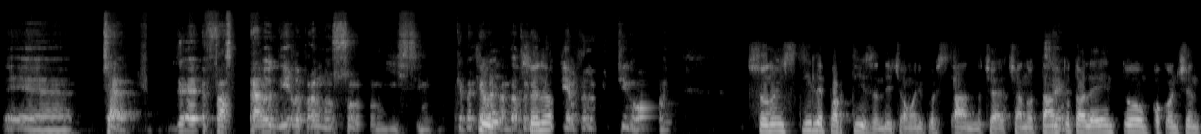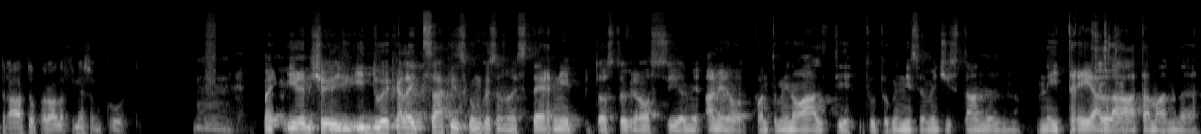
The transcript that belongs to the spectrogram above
Eh, cioè, eh, fa strano dirlo, però non sono lunghissimi, anche perché Sì, hanno dato via sono- tutti, hanno tutti nuovi. Sono in stile partisan, diciamo, di quest'anno. Cioè, hanno tanto Sì. talento, un po' concentrato, però alla fine sono corti. Mm. Ma io dicevo, i, due Kalaitzakis comunque sono esterni piuttosto grossi, alme- almeno quantomeno alti, tutto, quindi secondo me ci stanno nei tre alla sì. Ataman.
